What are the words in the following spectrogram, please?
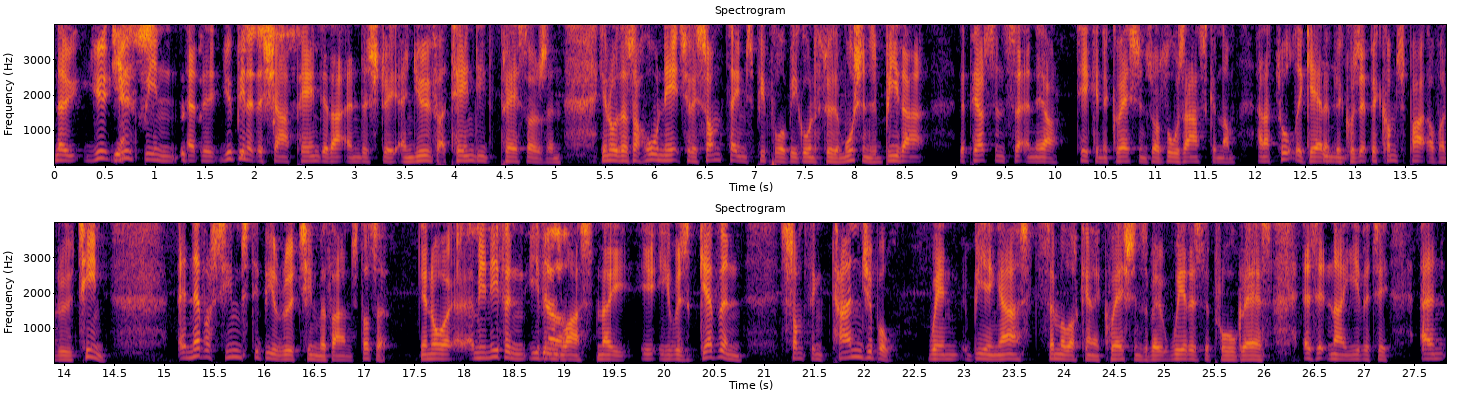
Now you yes. you've been at the you've been at the sharp end of that industry and you've attended pressers and you know there's a whole nature of sometimes people will be going through the motions, be that the person sitting there taking the questions or those asking them. And I totally get it mm. because it becomes part of a routine. It never seems to be routine with Ange, does it? You know, I mean, even even last night, he, he was given something tangible when being asked similar kind of questions about where is the progress, is it naivety, and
